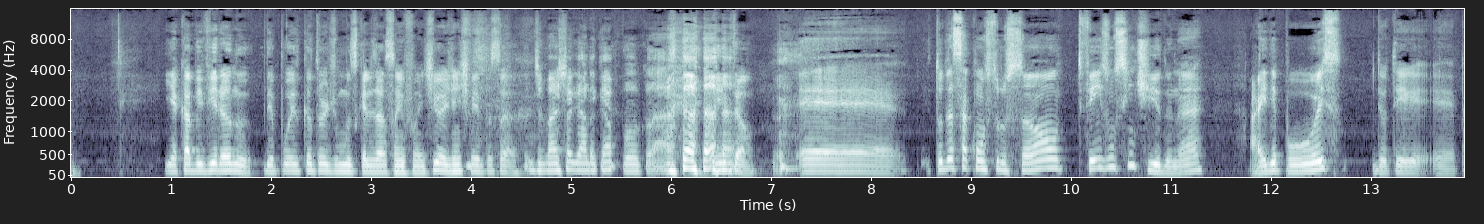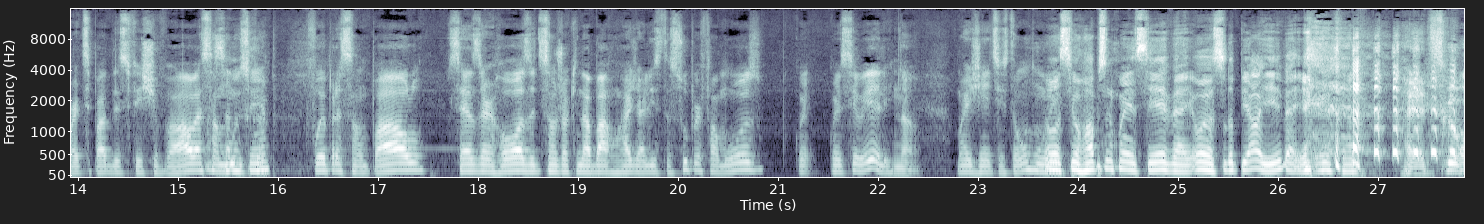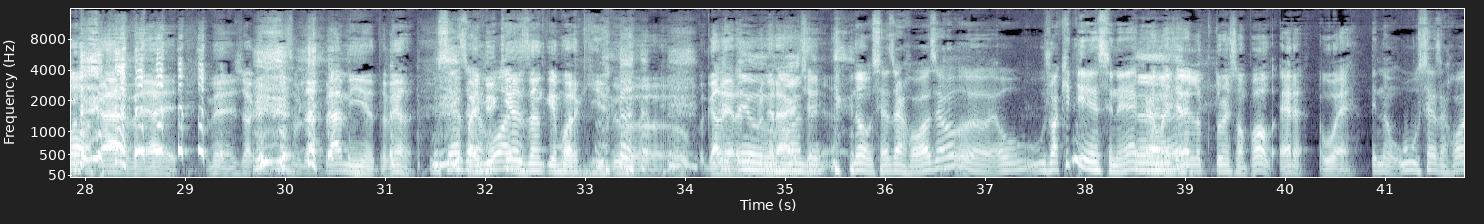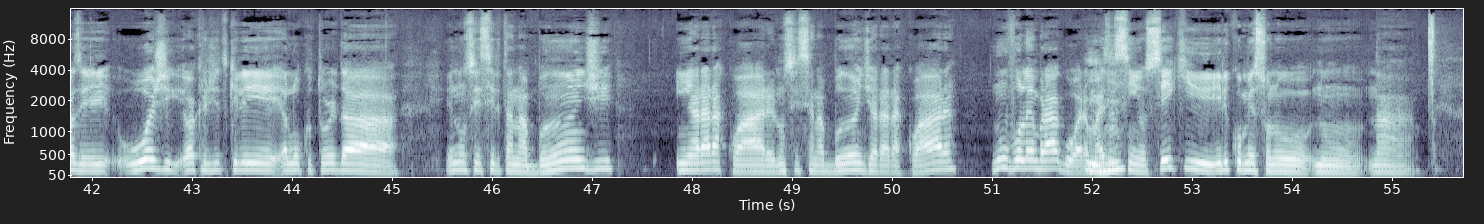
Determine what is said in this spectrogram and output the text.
E acabei virando depois cantor de musicalização infantil, a gente vem pra essa. A gente vai chegar daqui a pouco lá. Então, é, toda essa construção fez um sentido, né? Aí depois de eu ter é, participado desse festival, essa Passando música tempo. foi para São Paulo. César Rosa, de São Joaquim da Barra, um radialista super famoso. Conhe- Conheceu ele? Não. Mas, gente, vocês estão Ô, ruins. se o Robson não conhecer, velho. Ô, eu sou do Piauí, velho. Aí, desculpa do cara, velho. Velho, Joga a responsabilidade pra mim, tá vendo? O César Faz 1.500 Rosa. anos que ele mora aqui, viu, galera da primeira arte. Aí. Não, o César Rosa é o, é o, joaquinense, né, cara? Ah, mas ele é locutor em São Paulo? Era ou é? Não, o César Rosa, ele- hoje eu acredito que ele é locutor da. Eu não sei se ele tá na Band em Araraquara. Eu não sei se é na Band Araraquara. Não vou lembrar agora. Mas assim, eu sei que ele começou no, no- na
